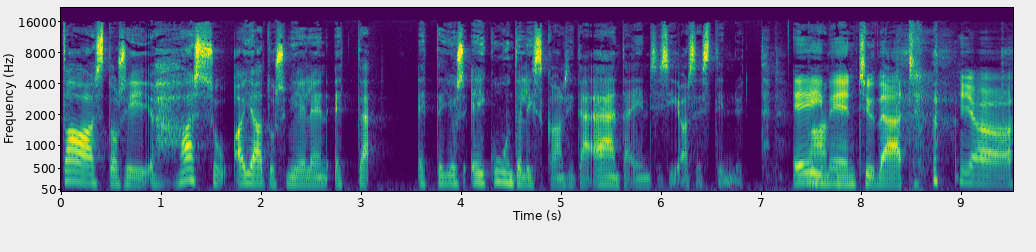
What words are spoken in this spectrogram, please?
taas tosi hassu ajatus mieleen, että että jos ei kuunteliskaan sitä ääntä ensisijaisesti nytten. Amen to that. Jaa.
